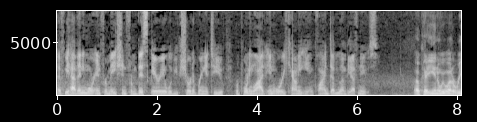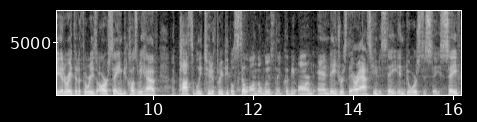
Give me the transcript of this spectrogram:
If we have any more information from this area, we'll be sure to bring it to you. Reporting live in Horry County, Ian Klein, WMBF News. Okay, you know, we want to reiterate that authorities are saying because we have uh, possibly two to three people still on the loose and they could be armed and dangerous, they are asking you to stay indoors to stay safe.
